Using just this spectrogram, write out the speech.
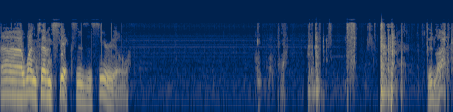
Uh, 176 is the serial. Good luck.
